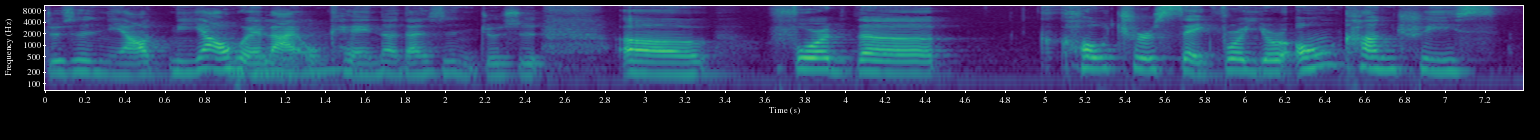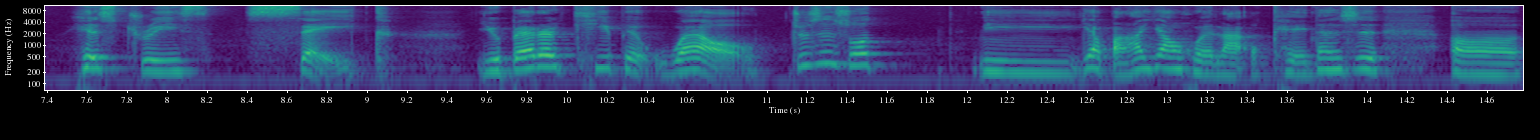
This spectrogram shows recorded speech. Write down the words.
就是你要你要回来、嗯、，OK？那但是你就是呃、uh,，for the culture's sake, for your own country's history's sake。You better keep it well，就是说你要把它要回来，OK？但是呃，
